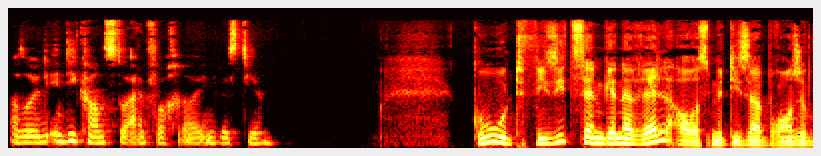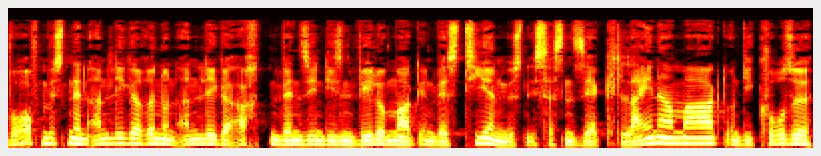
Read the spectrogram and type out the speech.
Also in, in die kannst du einfach äh, investieren. Gut, wie sieht es denn generell aus mit dieser Branche? Worauf müssen denn Anlegerinnen und Anleger achten, wenn sie in diesen Velomarkt investieren müssen? Ist das ein sehr kleiner Markt und die Kurse,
